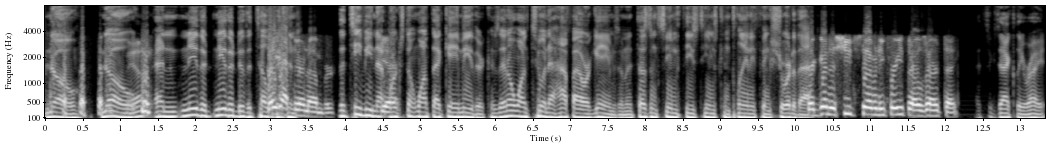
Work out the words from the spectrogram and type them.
No, no, and neither neither do the television. They got their number. the TV networks don't want that game either because they don't want two and a half hour games, and it doesn't seem that these teams can play anything short of that. They're going to shoot seventy free throws, aren't they? That's exactly right.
